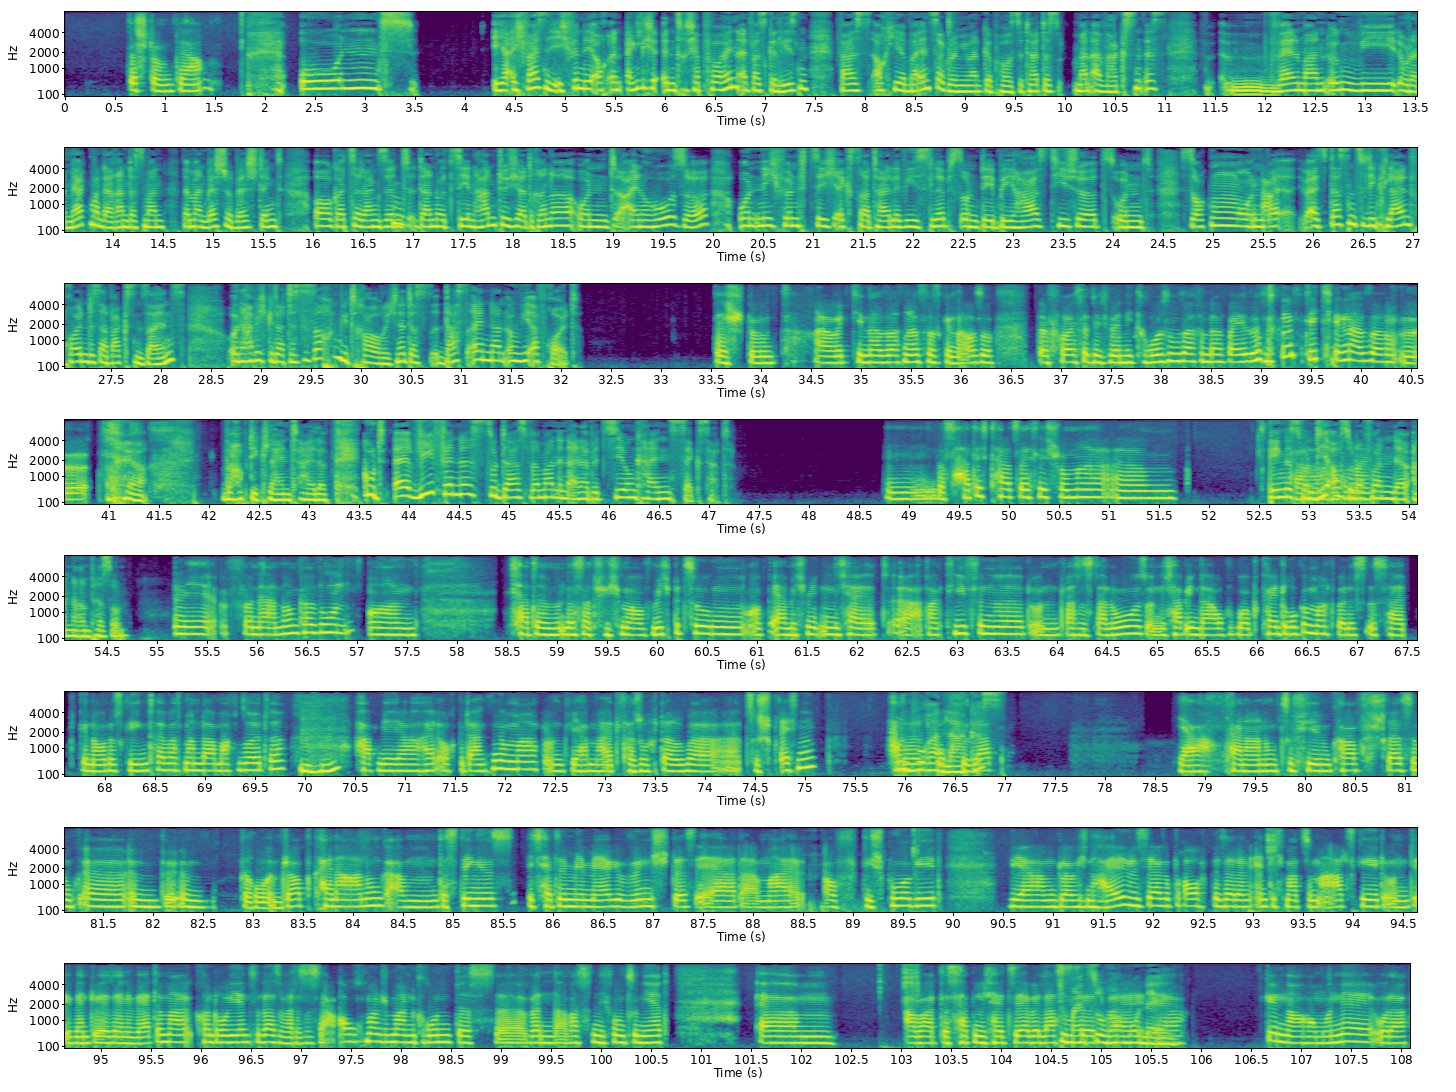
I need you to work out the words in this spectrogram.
Das stimmt, ja. Und ja, ich weiß nicht, ich finde ja auch in, eigentlich, ich habe vorhin etwas gelesen, was auch hier bei Instagram jemand gepostet hat, dass man erwachsen ist, wenn man irgendwie, oder merkt man daran, dass man, wenn man Wäsche wäscht, denkt, oh Gott sei Dank sind da nur zehn Handtücher drinne und eine Hose und nicht 50 extra Teile wie Slips und DBHs, T-Shirts und Socken und Ja. also das sind so die kleinen Freuden des Erwachsenseins. Und da habe ich gedacht, das ist auch irgendwie traurig, ne, dass das einen dann irgendwie erfreut. Das stimmt. Aber mit Kindersachen ist das genauso. Da freust du dich, wenn die großen Sachen dabei sind und die Kindersachen. Äh. Ja, überhaupt die kleinen Teile. Gut, äh, wie findest du das, wenn man in einer Beziehung keinen Sex hat? Mm, Das hatte ich tatsächlich schon mal. Ähm, Ging das von dir aus oder von der anderen Person? nee, von der anderen Person. Und ich hatte das natürlich immer auf mich bezogen, ob er mich nicht halt äh, attraktiv findet und was ist da los. Und ich habe ihn da auch überhaupt keinen Druck gemacht, weil das ist halt genau das Gegenteil, was man da machen sollte. Mhm. Habe mir ja halt auch Gedanken gemacht und wir haben halt versucht, darüber äh, zu sprechen. Hat Und woran lag gesagt, es? ja, keine Ahnung, zu viel im Kopf, Stress im, äh, im, im Büro, im Job, keine Ahnung. Ähm, das Ding ist, ich hätte mir mehr gewünscht, dass er da mal auf die Spur geht. Wir haben, glaube ich, ein halbes Jahr gebraucht, bis er dann endlich mal zum Arzt geht und eventuell seine Werte mal kontrollieren zu lassen, weil das ist ja auch manchmal ein Grund, dass, äh, wenn da was nicht funktioniert. Ähm, aber das hat mich halt sehr belastet. Du meinst so hormonell? Er, genau, hormonell oder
